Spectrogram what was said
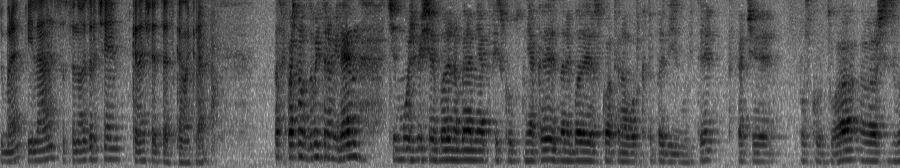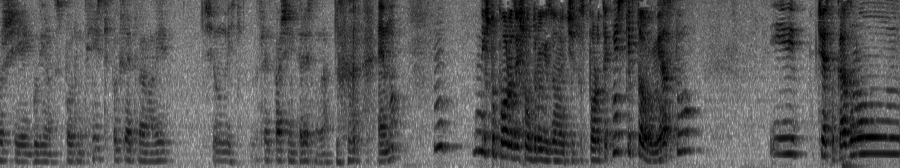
Добре, Иляне, с едно изречение, къде ще е ЦСКА накрая? Аз се хващам с думите на Милен, че може би ще бъде намерен някакъв изход от някъде, за да не бъде разклатена водката преди изборите. Така че по-скоро това ще завърши годината спортно-технически, пък след това, нали, Ще го мисля. След това ще е интересно, да. Емо? Нищо по-различно от други зони, чисто споротехнически. Второ място и честно казано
